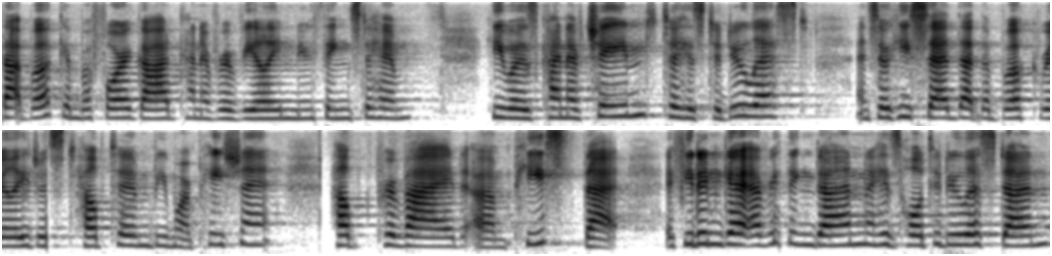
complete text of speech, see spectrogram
that book and before God kind of revealing new things to him, he was kind of chained to his to do list. And so he said that the book really just helped him be more patient, helped provide um, peace that if he didn't get everything done, his whole to do list done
